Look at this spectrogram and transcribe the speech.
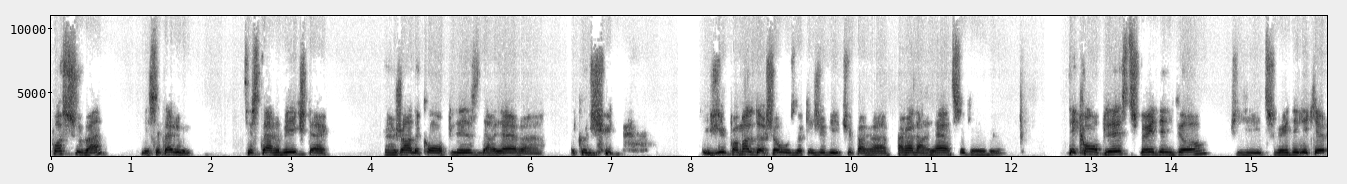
pas souvent, mais c'est arrivé. C'est arrivé que j'étais un genre de complice derrière. euh, écoute, j'ai j'ai pas mal de choses là, que j'ai vécues par, euh, par en arrière. Tu sais, que, euh, t'es complice, tu veux aider le gars, puis tu veux aider l'équipe,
